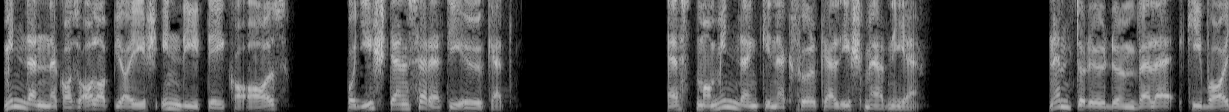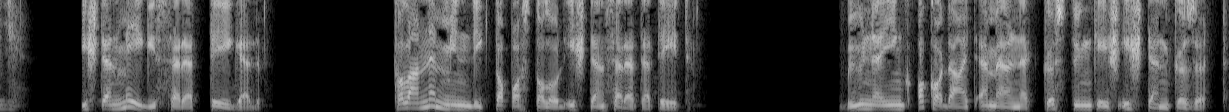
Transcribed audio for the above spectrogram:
Mindennek az alapja és indítéka az, hogy Isten szereti őket. Ezt ma mindenkinek föl kell ismernie. Nem törődöm vele, ki vagy, Isten mégis szeret téged. Talán nem mindig tapasztalod Isten szeretetét. Bűneink akadályt emelnek köztünk és Isten között.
